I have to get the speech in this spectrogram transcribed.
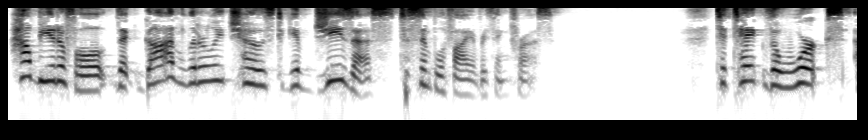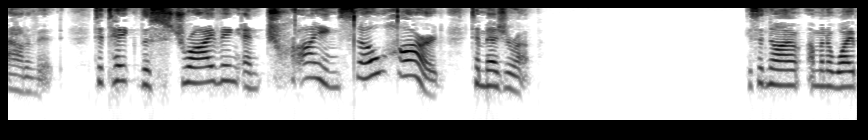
how beautiful that God literally chose to give Jesus to simplify everything for us. To take the works out of it to take the striving and trying so hard to measure up. He said, no, I'm going to wipe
